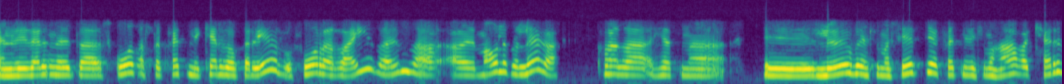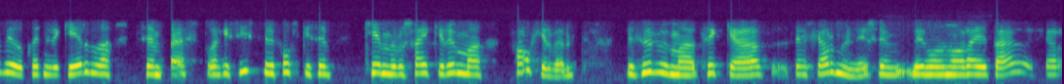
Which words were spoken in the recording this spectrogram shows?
En við verðum þetta að skoða alltaf hvernig kerfið okkar er og þóra að ræða um það að málegulega hvaða hérna, uh, lög við ætlum að setja, hvernig við ætlum að hafa kerfið og hvernig við gerum það sem best og ekki síst fyrir fólki sem kemur og sækir um að fá hér vend. Við þurfum að tryggja að þeir fjármunir sem við vorum nú að ræði dag, fjár,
